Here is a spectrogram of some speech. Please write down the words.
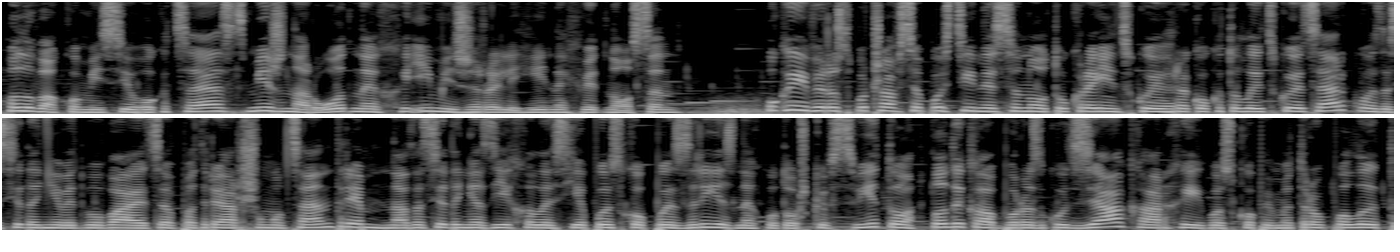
голова комісії ГОКЦ з міжнародних і міжрелігійних відносин. У Києві розпочався постійний синод Української греко-католицької церкви. Засідання відбувається в патріаршому центрі. На засідання з'їхались єпископи з різних куточків світу. Владика Борис Гудзяк, архієпископ і митрополит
